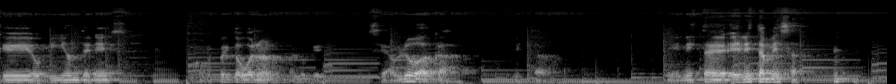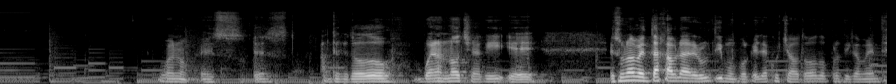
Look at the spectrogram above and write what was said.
qué opinión tenés con respecto bueno, a lo que se habló acá en esta, en esta, en esta mesa? Bueno, es, es antes que todo, buenas noches aquí. Eh, es una ventaja hablar el último porque ya he escuchado todo prácticamente.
